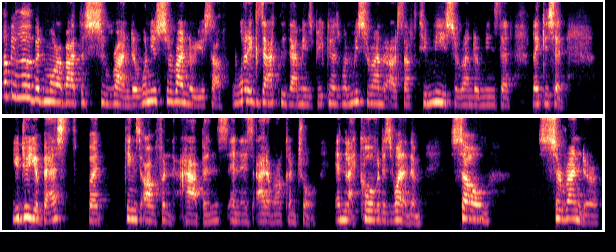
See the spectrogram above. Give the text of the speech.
Tell me a little bit more about the surrender. When you surrender yourself, what exactly that means? Because when we surrender ourselves, to me, surrender means that, like you said, you do your best, but things often happens and it's out of our control. And like COVID is one of them. So surrender.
